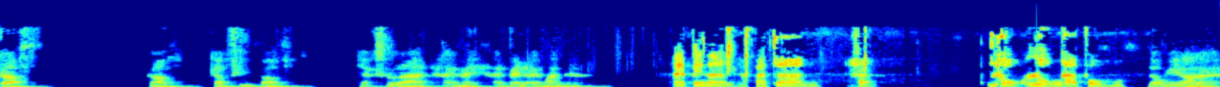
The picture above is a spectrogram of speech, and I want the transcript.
กอล์ฟกอล์ฟกอล์ฟฟิกอล์ฟจากสุราษฎร์หายไปหายไปหลายวันนะหายไปนานครับอาจารย์ครับหลงหลงครับผมหลงเองเหรอ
